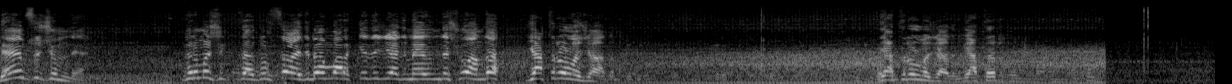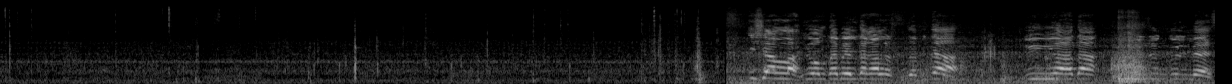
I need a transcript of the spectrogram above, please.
Benim suçum ne? Kırmızı ışıkta dursaydı ben varıp gidecektim evimde şu anda yatır olacaktım. Yatır olacaktım, yatır. İnşallah yolda belde kalırsın da bir daha dünyada yüzün gülmez.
